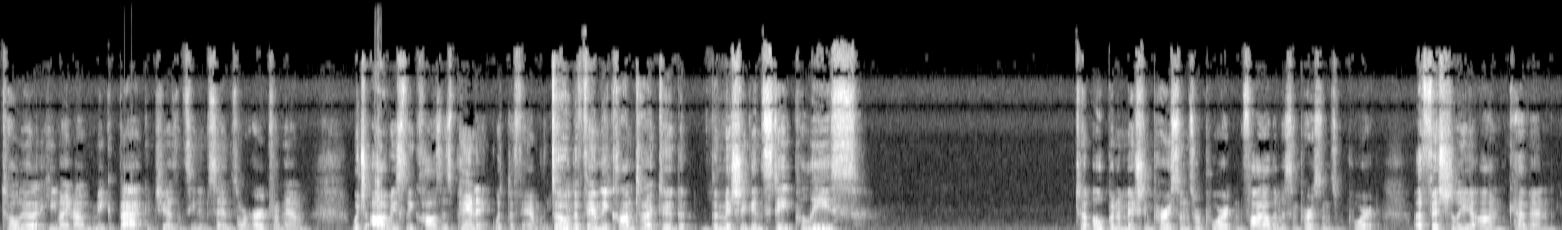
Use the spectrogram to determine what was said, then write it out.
told her that he might not make it back and she hasn't seen him since or heard from him which obviously causes panic with the family. So the family contacted the Michigan State Police to open a missing persons report and file the missing persons report officially on Kevin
